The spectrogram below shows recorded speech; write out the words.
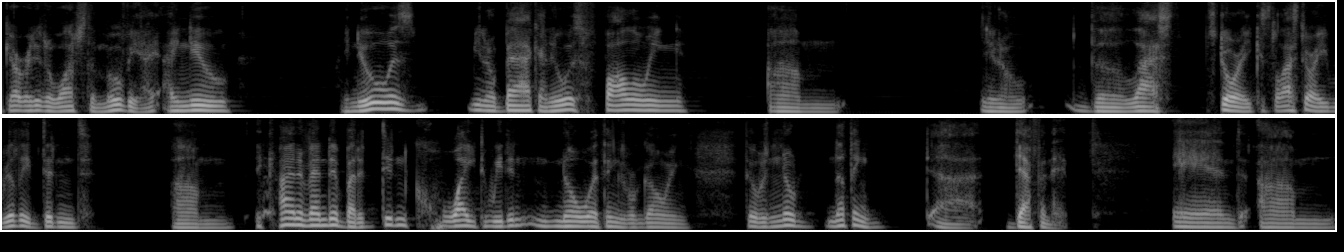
got ready to watch the movie. I, I knew, I knew it was you know back. I knew it was following um, you know the last story because the last story really didn't um it kind of ended but it didn't quite we didn't know where things were going there was no nothing uh definite and um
